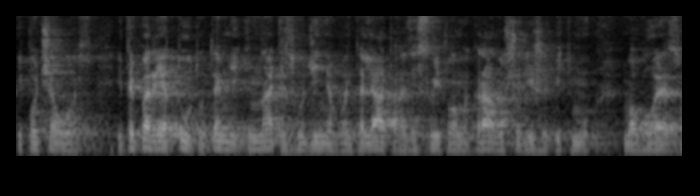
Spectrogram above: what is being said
і почалось. І тепер я тут, у темній кімнаті з гудінням вентилятора, зі світлом екрану, що ріже пітьму, мов лезо.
